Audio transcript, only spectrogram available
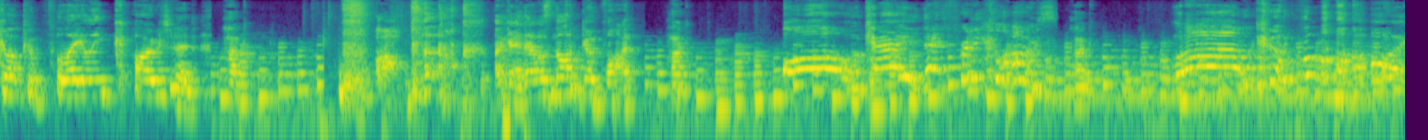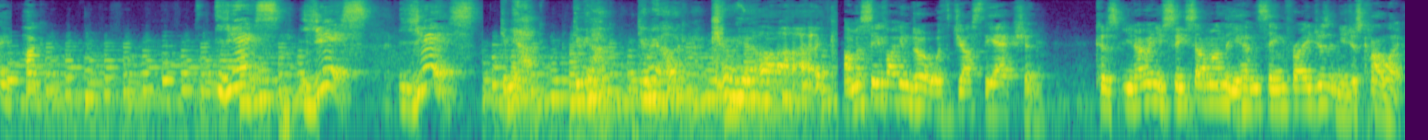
got completely coated. Hug. oh. okay, that was not a good one. Hug. Oh, okay, that's pretty close. Hug. Oh, good boy. Hug. Yes! Yes! Yes! Give me a hug. Give me a hug. Give me a hug. Give me a hug. I'm gonna see if I can do it with just the action. Cause you know when you see someone that you haven't seen for ages and you're just kind of like.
